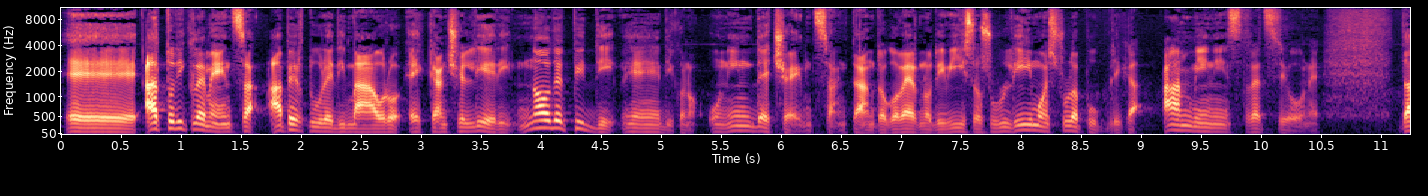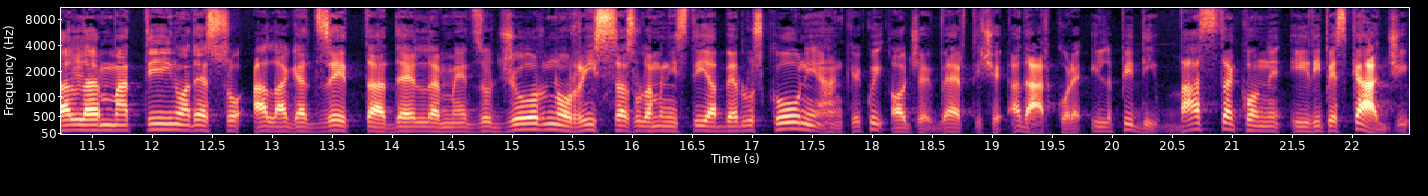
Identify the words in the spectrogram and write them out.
eh, atto di clemenza, aperture di Mauro e Cancellieri, no del PD, eh, dicono un'indecenza, intanto governo diviso sull'IMO e sulla pubblica amministrazione. Dal mattino adesso alla Gazzetta del Mezzogiorno, rissa sull'amnistia Berlusconi, anche qui oggi è vertice ad Arcore, il PD basta con i ripescaggi.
